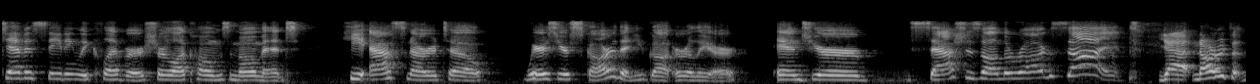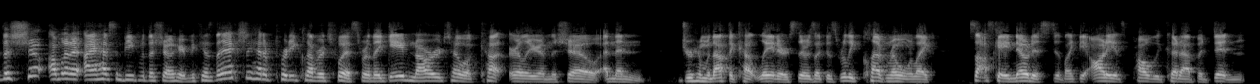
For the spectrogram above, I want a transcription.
devastatingly clever Sherlock Holmes moment, he asks Naruto, "Where's your scar that you got earlier?" And your sash is on the wrong side. Yeah, Naruto. The show. I'm gonna. I have some beef with the show here because they actually had a pretty clever twist where they gave Naruto a cut earlier in the show and then drew him without the cut later. So there was like this really clever moment where like Sasuke noticed it, like the audience probably could have but didn't.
